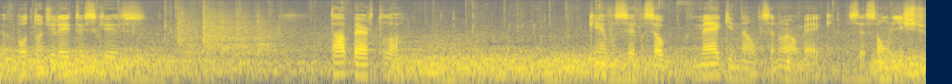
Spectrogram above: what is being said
É o esqueço. Tá aberto lá. Quem é você? Você é o Meg? Não, você não é o Meg. Você é só um lixo.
